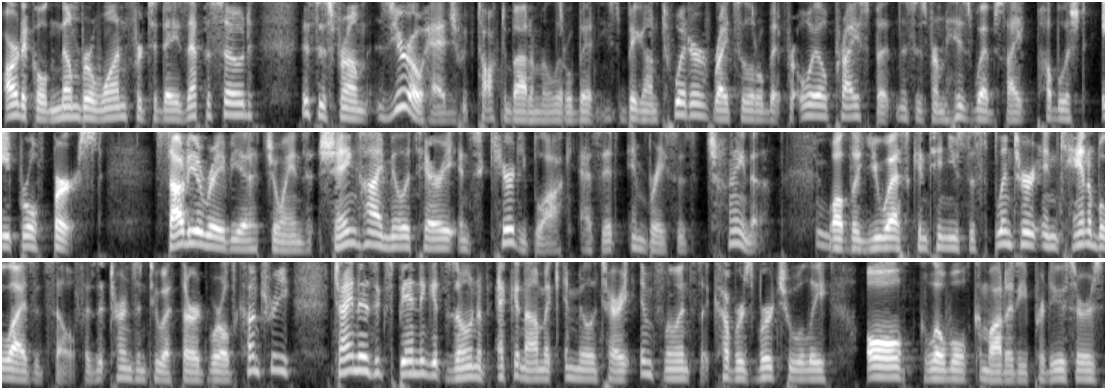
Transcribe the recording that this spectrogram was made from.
article number one for today's episode. This is from Zero Hedge. We've talked about him a little bit. He's big on Twitter, writes a little bit for oil price, but this is from his website, published April 1st. Saudi Arabia joins Shanghai military and security bloc as it embraces China. While the U.S. continues to splinter and cannibalize itself as it turns into a third world country, China is expanding its zone of economic and military influence that covers virtually all global commodity producers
